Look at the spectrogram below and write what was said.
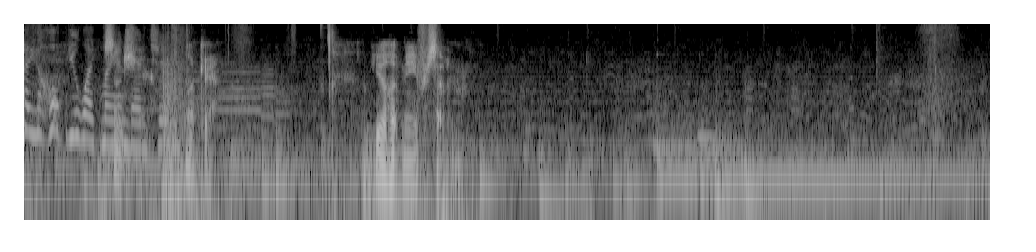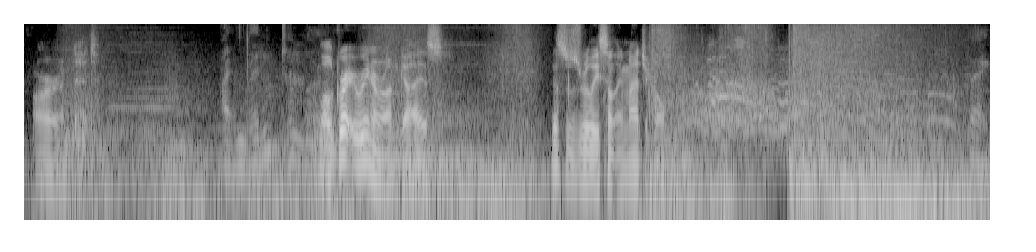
I hope you like my Cinch. invention. Okay. He'll hit me for seven. Or I'm dead. I am ready to learn. Well, great arena run, guys. This was really something magical. Thank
